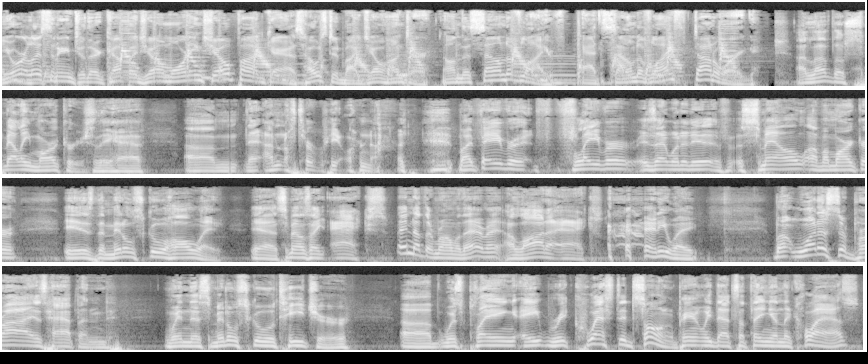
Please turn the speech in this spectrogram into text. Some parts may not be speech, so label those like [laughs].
You're listening to the Cup of Joe Morning Show podcast, hosted by Joe Hunter on the Sound of Life at soundoflife.org. I love those smelly markers they have. Um, I don't know if they're real or not. [laughs] My favorite flavor is that what it is? Smell of a marker is the middle school hallway. Yeah, it smells like axe. Ain't nothing wrong with that, right? A lot of axe. [laughs] anyway, but what a surprise happened when this middle school teacher uh, was playing a requested song. Apparently, that's a thing in the class.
